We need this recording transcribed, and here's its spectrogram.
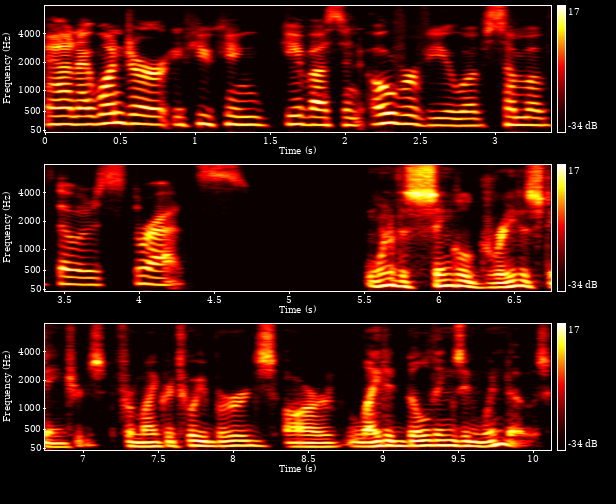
And I wonder if you can give us an overview of some of those threats. One of the single greatest dangers for migratory birds are lighted buildings and windows.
